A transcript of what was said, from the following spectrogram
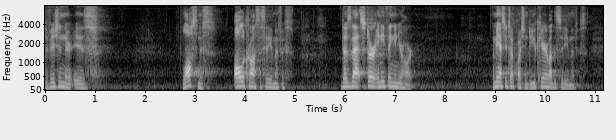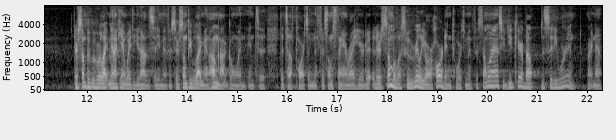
division, there is lostness all across the city of Memphis. Does that stir anything in your heart? Let me ask you a tough question. Do you care about the city of Memphis? There's some people who are like, man, I can't wait to get out of the city of Memphis. There's some people like, man, I'm not going into the tough parts of Memphis. I'm staying right here. There's some of us who really are hardened towards Memphis. I want to ask you, do you care about the city we're in right now?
